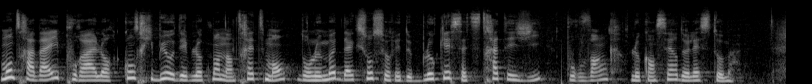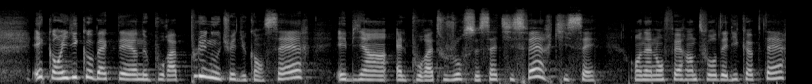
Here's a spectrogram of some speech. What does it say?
Mon travail pourra alors contribuer au développement d'un traitement dont le mode d'action serait de bloquer cette stratégie pour vaincre le cancer de l'estomac. Et quand Helicobacter ne pourra plus nous tuer du cancer, eh bien, elle pourra toujours se satisfaire, qui sait, en allant faire un tour d'hélicoptère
